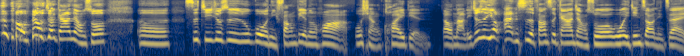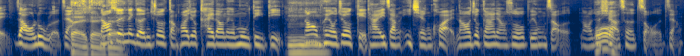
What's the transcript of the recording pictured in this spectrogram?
我朋友就跟他讲说，呃，司机就是如果你方便的话，我想快一点到那里，就是用暗示的方式跟他讲说，我已经知道你在绕路了，这样。对对，然后所以那个人就赶快就开到那个目的地，嗯、然后我朋友就给他一张一千块，然后就跟他讲说不用找了，然后就下车走了，这样。哦、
